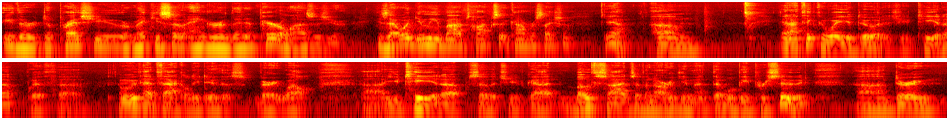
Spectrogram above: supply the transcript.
either depress you or make you so angry that it paralyzes you. Is that what you mean by a toxic conversation? Yeah. Um, and I think the way you do it is you tee it up with, uh, and we've had faculty do this very well. Uh, you tee it up so that you've got both sides of an argument that will be pursued uh, during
